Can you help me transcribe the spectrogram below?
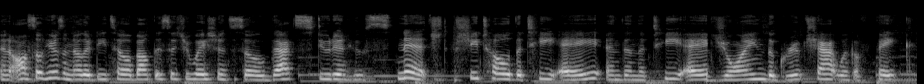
And also here's another detail about this situation. So that student who snitched she told the ta and then the ta joined the group chat with a fake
